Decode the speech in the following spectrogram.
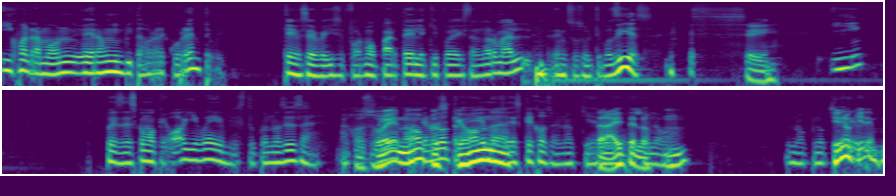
Y Juan Ramón era un invitado recurrente, güey. Que se formó parte del equipo de Extra Normal en sus últimos días. sí. Y pues es como que, oye, güey, pues tú conoces a, a Josué, ¿no? no pues, ¿qué onda? Es que Josué no quiere. Tráetelo. No, no quiere. Sí, no quiere.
